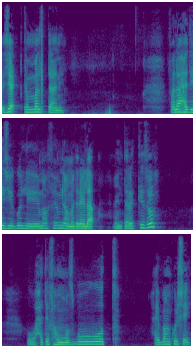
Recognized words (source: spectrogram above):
رجعت كملت تاني. فلا حد يجي يقول لي ما فهمنا وما أدري لا. انت ركزوا وحتفهم مظبوط حيبان كل شيء.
